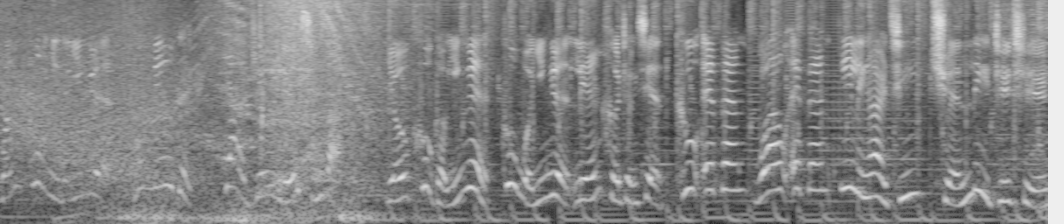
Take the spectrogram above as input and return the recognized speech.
玩酷你的音乐，Cool Music 亚洲流行榜，由酷狗音乐、酷我音乐联合呈现，酷 FM、Wow FM 一零二七全力支持。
